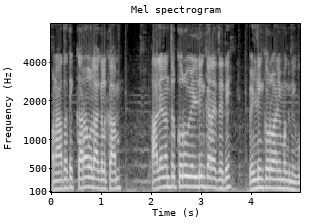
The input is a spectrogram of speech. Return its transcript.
पण आता ते करावं लागेल काम. आल्यानंतर करू वेल्डिंग करायचं ते. वेल्डिंग करू आणि मग निघू.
